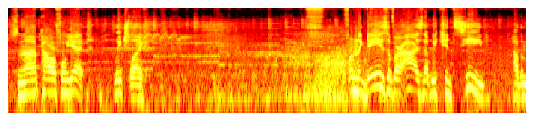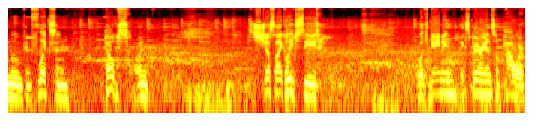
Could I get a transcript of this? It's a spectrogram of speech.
It's not powerful yet. Leech life. From the gaze of our eyes, that we can see how the moon inflicts and helps. And it's just like Leech Seed with gaining experience of power.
